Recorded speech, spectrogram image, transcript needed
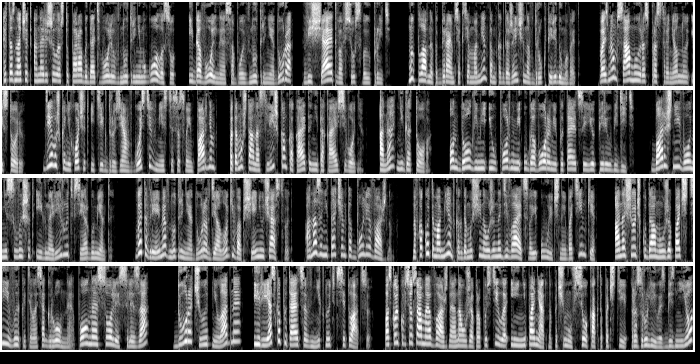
Это значит, она решила, что пора бы дать волю внутреннему голосу, и довольная собой внутренняя дура вещает во всю свою прыть. Мы плавно подбираемся к тем моментам, когда женщина вдруг передумывает. Возьмем самую распространенную историю. Девушка не хочет идти к друзьям в гости вместе со своим парнем, потому что она слишком какая-то не такая сегодня. Она не готова. Он долгими и упорными уговорами пытается ее переубедить. Барышня его не слышит и игнорирует все аргументы. В это время внутренняя дура в диалоге вообще не участвует. Она занята чем-то более важным. Но в какой-то момент, когда мужчина уже надевает свои уличные ботинки, а на щечку дамы уже почти выкатилась огромная, полная соли слеза, дура чует неладное и резко пытается вникнуть в ситуацию. Поскольку все самое важное она уже пропустила и непонятно, почему все как-то почти разрулилось без нее,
